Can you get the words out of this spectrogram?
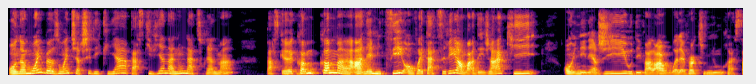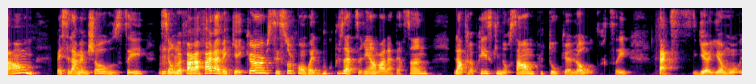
on a moins besoin de chercher des clients parce qu'ils viennent à nous naturellement. Parce que comme, comme en amitié, on va être attiré envers des gens qui ont une énergie ou des valeurs ou whatever qui nous ressemblent. Ben, c'est la même chose, tu sais. Si on veut faire affaire avec quelqu'un, c'est sûr qu'on va être beaucoup plus attiré envers la personne, l'entreprise qui nous ressemble plutôt que l'autre, tu sais. Fait que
